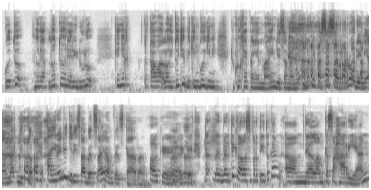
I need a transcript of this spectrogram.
gue tuh ngeliat lo tuh dari dulu kayaknya ketawa lo itu aja bikin gue gini Duh gue kayak pengen main deh sama nih anak nih pasti seru deh nih anak gitu Akhirnya dia jadi sahabat saya sampai sekarang Oke, oke. Ta- ta- Berarti kalau seperti itu kan um, dalam keseharian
